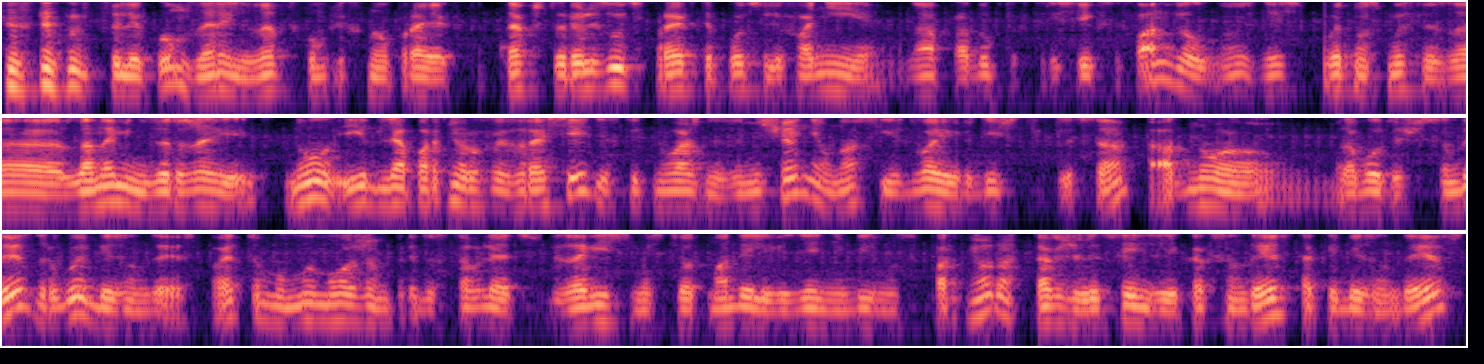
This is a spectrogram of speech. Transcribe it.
целиком за реализацию комплексного проекта. Так что реализуйте проекты по телефонии на продуктах 3CX и Funwheel, ну, здесь в этом смысле за, за нами не заржавеет. Ну, и для партнеров из России действительно важное замечание. У нас есть два юридических лица, одно работающее с НДС, другое без НДС. Поэтому мы можем предоставлять в зависимости от модели ведения бизнеса партнера также лицензии как с НДС, так и без НДС.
